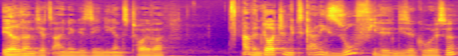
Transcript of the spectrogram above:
Irland jetzt eine gesehen, die ganz toll war. Aber in Deutschland gibt es gar nicht so viele in dieser Größe.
